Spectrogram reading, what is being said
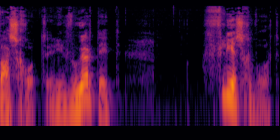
was God en die woord het vlees geword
